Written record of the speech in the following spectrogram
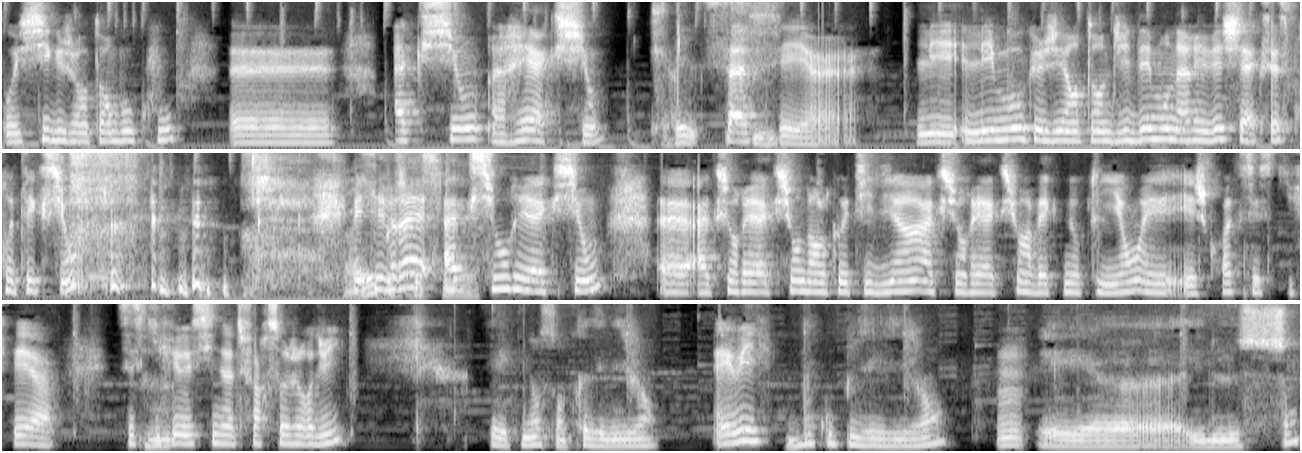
aussi que j'entends beaucoup action réaction. Ça mm. c'est les, les mots que j'ai entendus dès mon arrivée chez Access Protection. Mais c'est vrai, action-réaction, euh, action-réaction dans le quotidien, action-réaction avec nos clients, et, et, je crois que c'est ce qui fait, euh, c'est ce qui mmh. fait aussi notre force aujourd'hui. Les clients sont très exigeants. Et eh oui. Beaucoup plus exigeants, mmh. et euh, ils le sont,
